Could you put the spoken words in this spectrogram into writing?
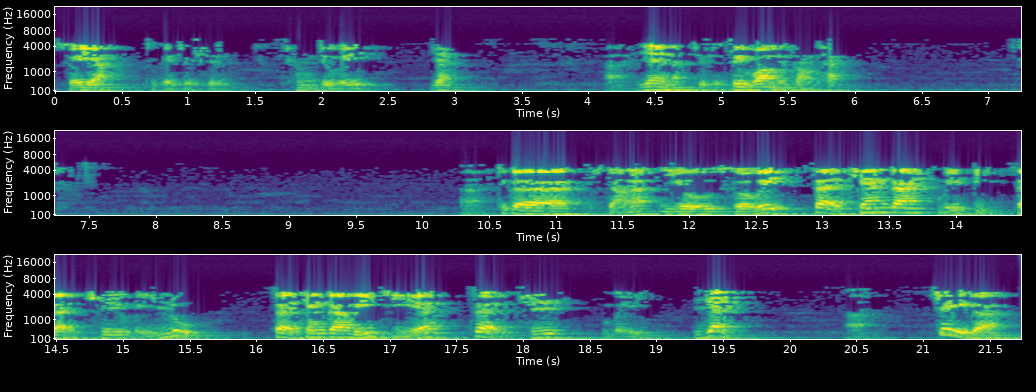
所以啊，这个就是称之为任啊，任呢就是最旺的状态啊。这个讲了，有所谓在天干为比，在支为禄，在天干为劫，在支为任啊，这个。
